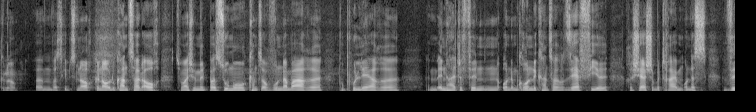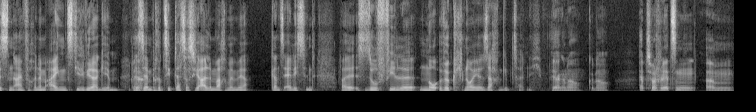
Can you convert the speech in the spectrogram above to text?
Genau. Ähm, was gibt's noch? Genau, du kannst halt auch zum Beispiel mit Basumo kannst auch wunderbare, populäre ähm, Inhalte finden und im Grunde kannst du auch sehr viel Recherche betreiben und das Wissen einfach in einem eigenen Stil wiedergeben. Das Ja. ist ja im Prinzip das, was wir alle machen, wenn wir ganz ehrlich sind, weil es so viele no wirklich neue Sachen gibt es halt nicht. Ja, genau, genau. Ich habe zum Beispiel jetzt einen, ähm,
